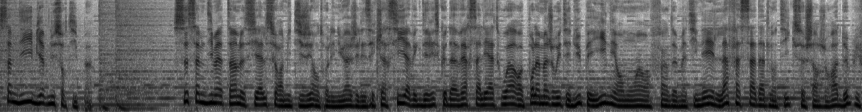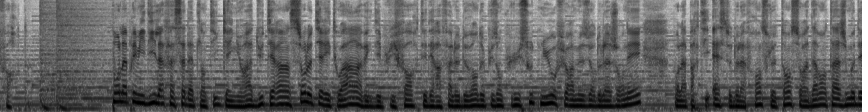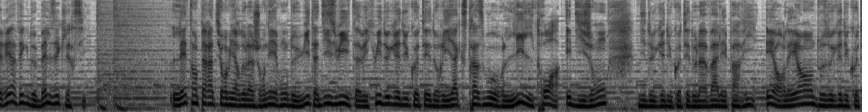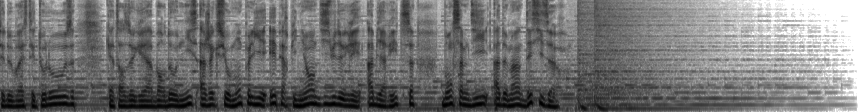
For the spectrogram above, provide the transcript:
Samedi, bienvenue sur Type. Ce samedi matin, le ciel sera mitigé entre les nuages et les éclaircies avec des risques d'averses aléatoires pour la majorité du pays. Néanmoins, en fin de matinée, la façade atlantique se chargera de plus forte. Pour l'après-midi, la façade atlantique gagnera du terrain sur le territoire avec des pluies fortes et des rafales de vent de plus en plus soutenues au fur et à mesure de la journée. Pour la partie est de la France, le temps sera davantage modéré avec de belles éclaircies. Les températures au de la journée iront de 8 à 18 avec 8 degrés du côté d'Aurillac, Strasbourg, Lille, Troyes et Dijon, 10 degrés du côté de Laval et Paris et Orléans, 12 degrés du côté de Brest et Toulouse, 14 degrés à Bordeaux, Nice, Ajaccio, Montpellier et Perpignan, 18 degrés à Biarritz. Bon samedi, à demain dès 6 heures.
